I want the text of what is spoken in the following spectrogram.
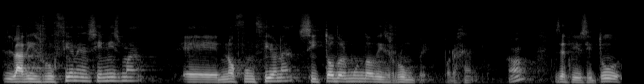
La disrupción en sí misma eh, no funciona si todo el mundo disrumpe, por ejemplo. Es decir, si tú,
